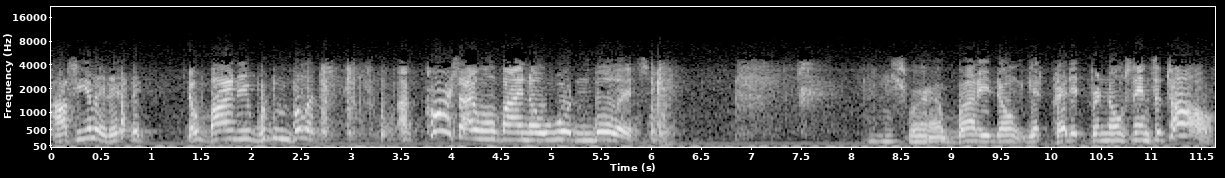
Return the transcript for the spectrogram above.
I'll see you later. Don't buy any wooden bullets. Of course I won't buy no wooden bullets. I swear a body don't get credit for no sense at all.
